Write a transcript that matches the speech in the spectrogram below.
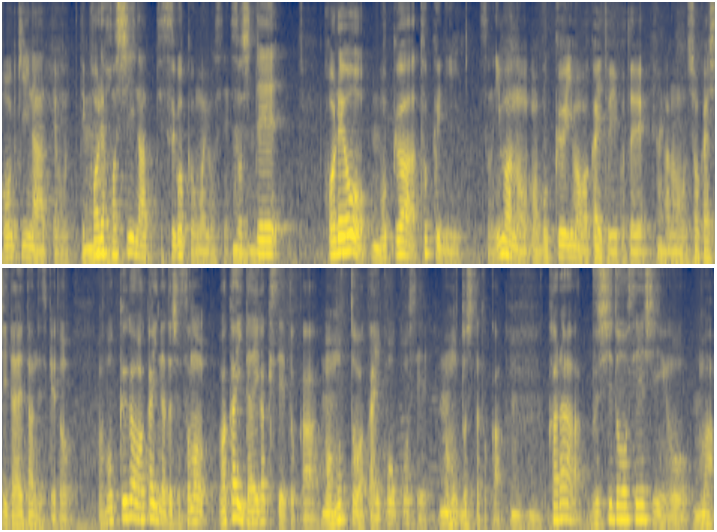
大きいなって思ってこれ欲しいなってすごく思いますね、うん。そしてこれをうん。僕は特にその今の、まあ、僕今若いということで、はい。あの紹介していただいたんですけど、まあ僕が若いんだとしてその若い大学生とか、まあ、うん。もっと若い高校生、まあ、うん。もっと下とかから武士道精神を、うん。まあ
